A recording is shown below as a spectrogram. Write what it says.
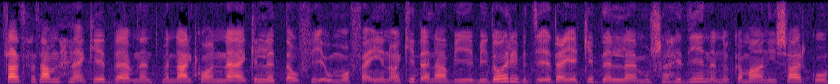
أستاذ حسام نحن أكيد بدنا نتمنى لكم كل التوفيق وموفقين وأكيد أنا بدوري بدي أدعي أكيد المشاهدين إنه كمان يشاركوا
